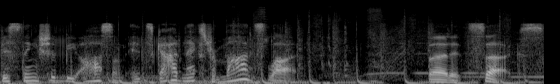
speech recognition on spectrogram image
This thing should be awesome. It's got an extra mod slot. But it sucks.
